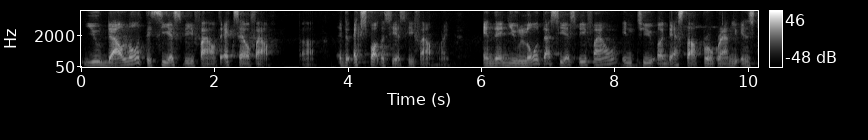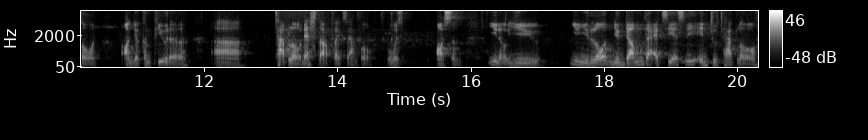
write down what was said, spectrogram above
You download the CSV file, the Excel file, uh, to export the CSV file, right? And then you load that CSV file into a desktop program you install on your computer. Uh, Tableau desktop, for example, it was awesome. You know, you you, you load you dump that CSV into Tableau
